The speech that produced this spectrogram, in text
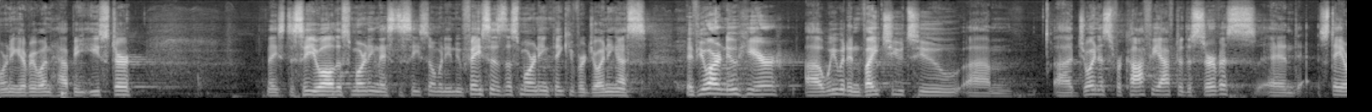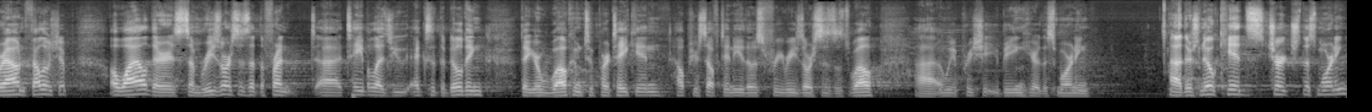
morning, everyone. Happy Easter. Nice to see you all this morning. Nice to see so many new faces this morning. Thank you for joining us. If you are new here, uh, we would invite you to um, uh, join us for coffee after the service and stay around, fellowship a while. There's some resources at the front uh, table as you exit the building that you're welcome to partake in. Help yourself to any of those free resources as well. Uh, and we appreciate you being here this morning. Uh, there's no kids' church this morning.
